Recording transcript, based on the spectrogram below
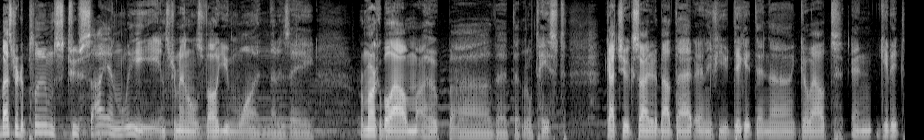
Alabaster de Plumes to Cyan Lee, Instrumentals Volume 1. That is a remarkable album. I hope uh, that that little taste got you excited about that. And if you dig it, then uh, go out and get it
